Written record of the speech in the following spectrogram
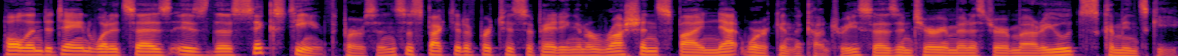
Poland detained what it says is the 16th person suspected of participating in a Russian spy network in the country, says Interior Minister Mariusz Kaminski.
